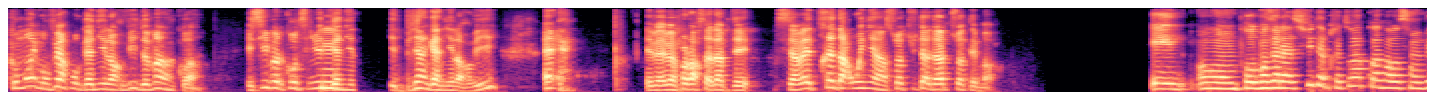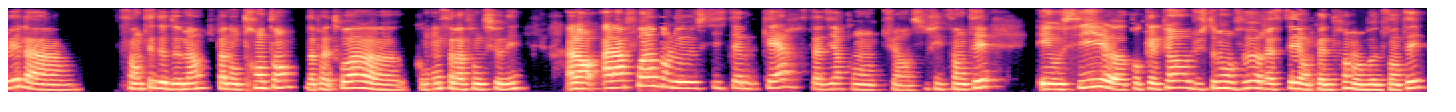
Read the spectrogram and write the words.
comment ils vont faire pour gagner leur vie demain, quoi. Et s'ils veulent continuer de mm. gagner et de bien gagner leur vie, eh, eh ben, il va falloir s'adapter. Ça va être très darwinien. Soit tu t'adaptes, soit tu es mort. Et on, pour rebondir là-dessus, d'après toi, à quoi va ressembler la santé de demain? Je sais pas, dans 30 ans, d'après toi, euh, comment ça va fonctionner? Alors, à la fois dans le système CARE, c'est-à-dire quand tu as un souci de santé, et aussi euh, quand quelqu'un justement veut rester en pleine forme, en bonne santé.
